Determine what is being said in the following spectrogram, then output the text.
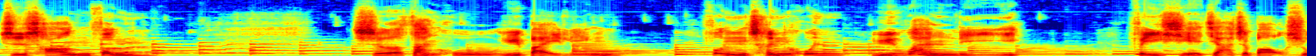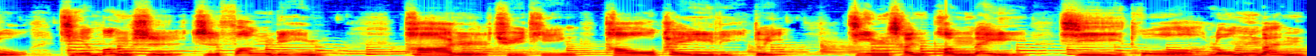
之长风。舍暂乎于百龄，奉晨昏于万里。非谢家之宝树，皆孟氏之芳邻。他日趋庭，叨陪礼对；今晨捧袂，喜托龙门。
